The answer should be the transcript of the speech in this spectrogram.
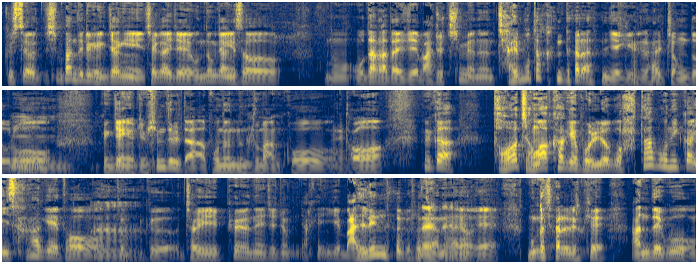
글쎄요 심판들이 굉장히 제가 이제 운동장에서 뭐 오다 가다 이제 마주치면은 잘 부탁한다라는 얘기를 할 정도로 음. 굉장히 요즘 힘들다 보는 눈도 많고 네. 더 그러니까 더 정확하게 보려고 하다 보니까 이상하게 더 아. 그, 그 저희 표현에 이제 좀 약간 이게 말린다 그러잖아요. 네네. 예, 뭔가 잘 이렇게 안 되고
